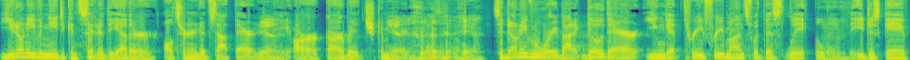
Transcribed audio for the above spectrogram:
You don't even need to consider the other alternatives out there. Yeah. They are garbage compared to Gusto. yeah So don't even worry about it. Go there. You can get three free months with this li- Mm-hmm. link that you just gave,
